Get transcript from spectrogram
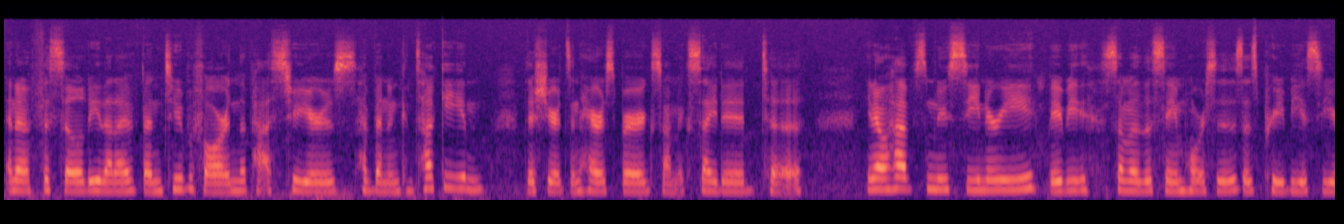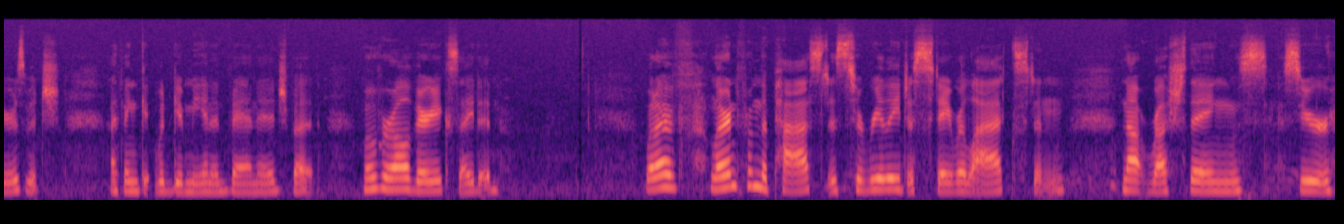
in a facility that I've been to before in the past two years, have been in Kentucky and this year it's in Harrisburg, so I'm excited to, you know, have some new scenery, maybe some of the same horses as previous years, which I think it would give me an advantage, but I'm overall very excited. What I've learned from the past is to really just stay relaxed and not rush things because you're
